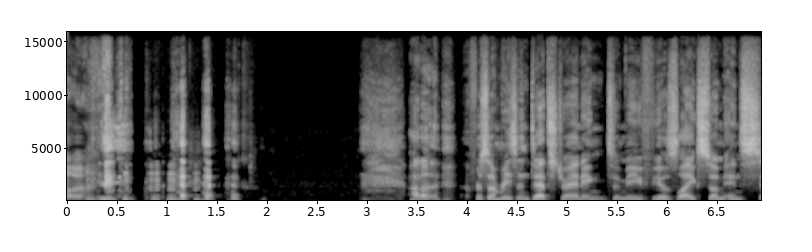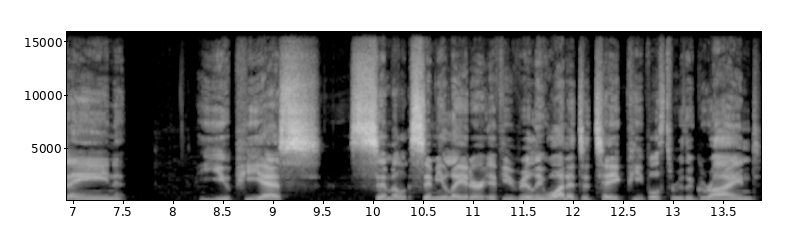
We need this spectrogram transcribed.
Oh, I don't for some reason Death Stranding to me feels like some insane UPS simul- simulator. If you really wanted to take people through the grind,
